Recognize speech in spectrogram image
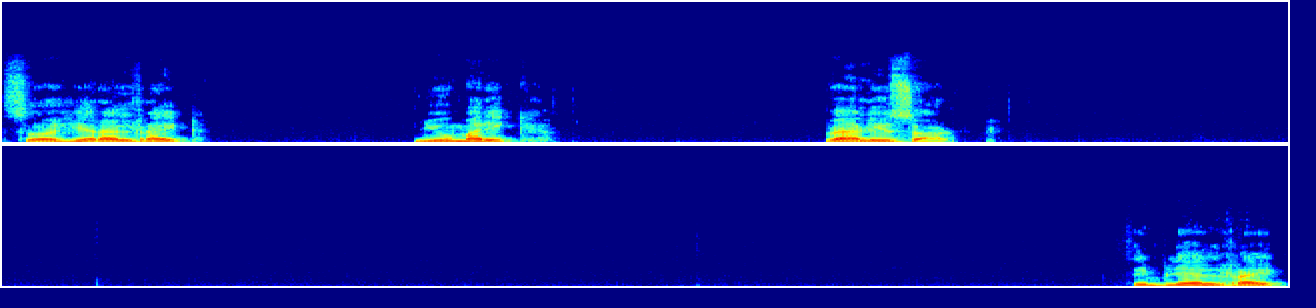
So here I'll write numeric values are simply I'll write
